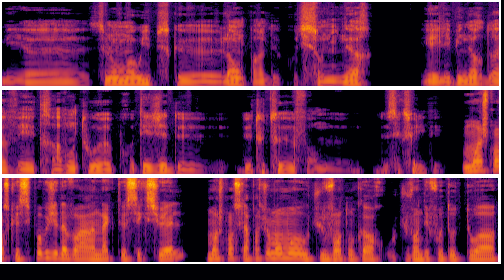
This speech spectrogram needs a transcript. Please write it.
Mais euh, selon moi, oui, puisque là, on parle de protection de mineurs. Et les mineurs doivent être avant tout euh, protégés de, de toute forme de sexualité. Moi, je pense que c'est pas obligé d'avoir un acte sexuel. Moi, je pense qu'à partir du moment où tu vends ton corps, où tu vends des photos de toi,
